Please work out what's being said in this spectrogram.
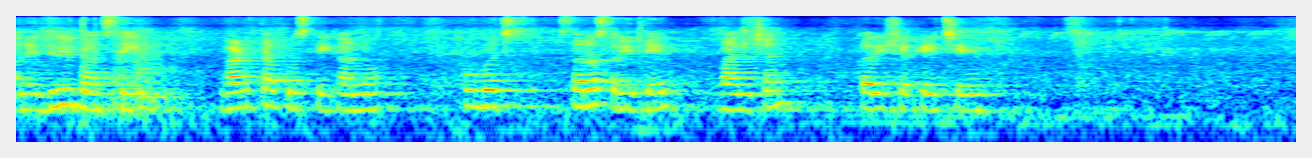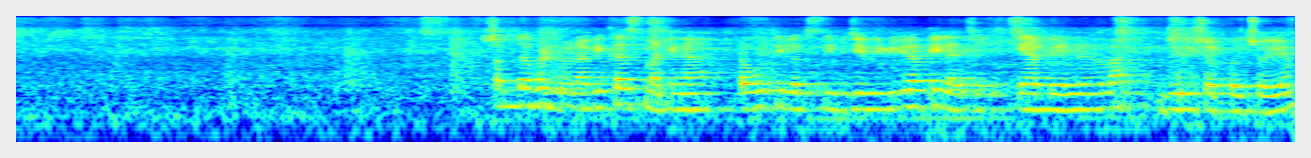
અને દ્વિભાષી વાર્તા પુસ્તિકાનું ખૂબ જ સરસ રીતે વાંચન કરી શકે છે. શબ્દભંડોળના વિકાસ માટેના પ્રવૃત્તિલક્ષી જે વીડિયો આપેલા છે, એ આ બેનરમાં જોઈ શકો છો એમ.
